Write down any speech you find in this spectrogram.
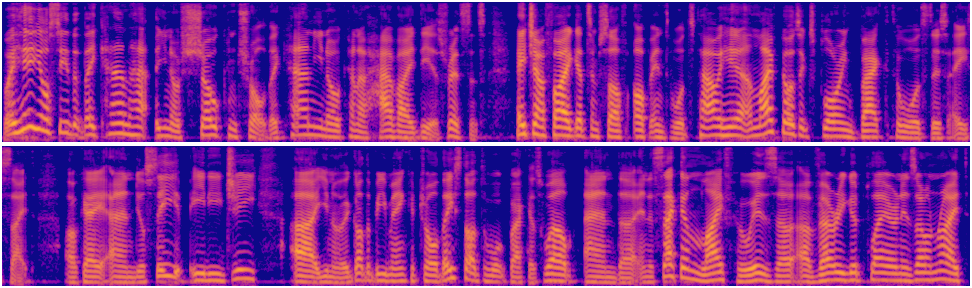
But here you'll see that they can, you know, show control. They can, you know, kind of have ideas. For instance, HMFI gets himself up in towards tower here, and Life goes exploring back towards this A site. Okay, and you'll see EDG, uh, you know, they got the B main control. They start to walk back as well. And uh, in a second, Life, who is a, a very good player in his own right,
